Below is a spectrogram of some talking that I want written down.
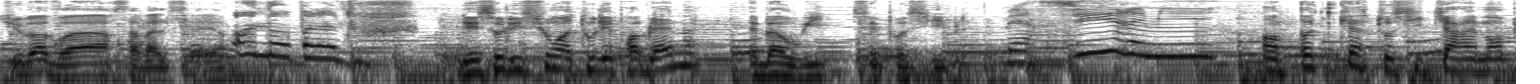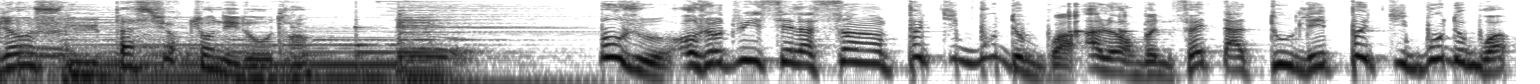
Tu vas voir, ça va le faire. Oh non, pas la douche. Des solutions à tous les problèmes? Eh ben oui, c'est possible. Merci Rémi. Un podcast aussi carrément bien, je suis pas sûr qu'il y en ait d'autres. hein. Bonjour, aujourd'hui c'est la Saint Petit Bout de Bois. Alors bonne fête à tous les petits bouts de bois.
